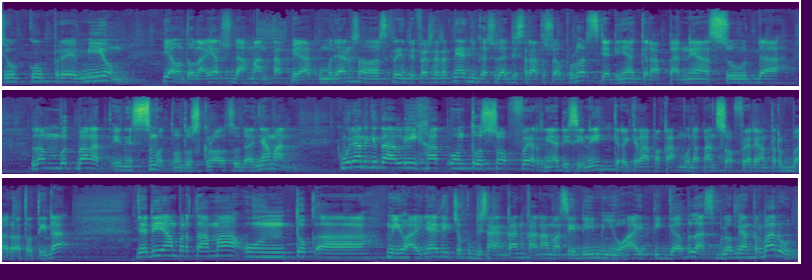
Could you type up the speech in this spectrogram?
cukup premium. Ya, untuk layar sudah mantap ya. Kemudian screen refresh rate-nya juga sudah di 120 Hz, jadinya gerakannya sudah lembut banget. Ini smooth untuk scroll sudah nyaman. Kemudian kita lihat untuk softwarenya di sini, kira-kira apakah menggunakan software yang terbaru atau tidak. Jadi yang pertama untuk uh, MIUI-nya ini cukup disayangkan karena masih di MIUI 13, belum yang terbaru.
